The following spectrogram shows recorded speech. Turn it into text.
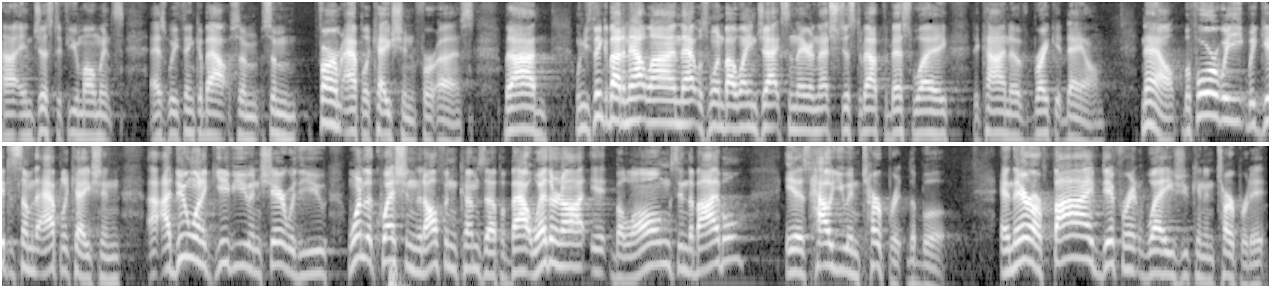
uh, in just a few moments as we think about some, some firm application for us. But I, when you think about an outline, that was one by Wayne Jackson there, and that's just about the best way to kind of break it down. Now, before we, we get to some of the application, I do want to give you and share with you one of the questions that often comes up about whether or not it belongs in the Bible is how you interpret the book. And there are five different ways you can interpret it.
